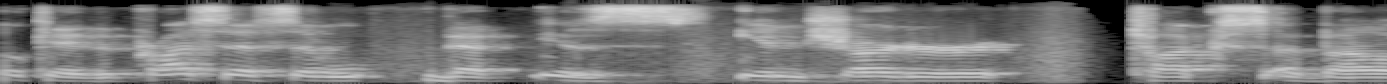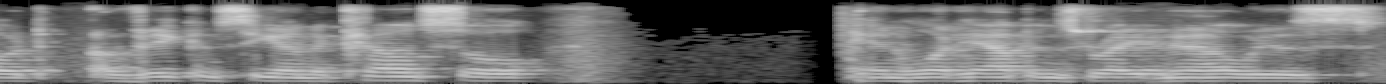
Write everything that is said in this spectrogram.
Okay, the process that, is in charter talks about a vacancy on the council. And what happens right now is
